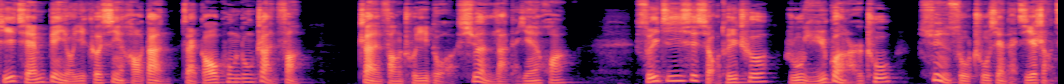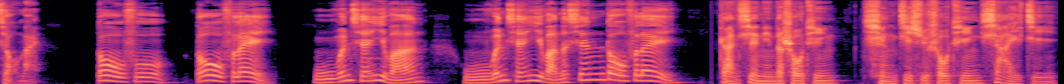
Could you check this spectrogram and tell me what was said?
提前便有一颗信号弹在高空中绽放，绽放出一朵绚烂的烟花。随即一些小推车如鱼贯而出，迅速出现在街上叫卖：“豆腐，豆腐嘞！五文钱一碗，五文钱一碗的鲜豆腐嘞！”感谢您的收听，请继续收听下一集。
